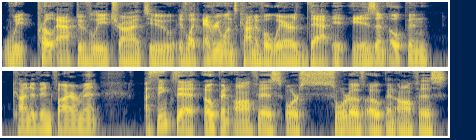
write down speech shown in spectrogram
We proactively try to, like everyone's kind of aware that it is an open kind of environment. I think that open office or sort of open office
